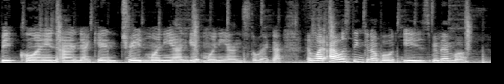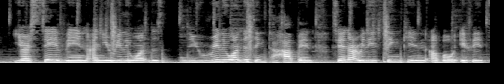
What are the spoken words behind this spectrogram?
bitcoin and i can trade money and get money and stuff like that. And what i was thinking about is remember you're saving and you really want this you really want the thing to happen so you're not really thinking about if it's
